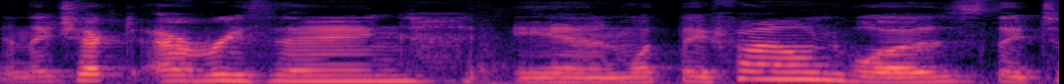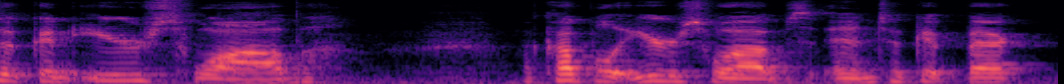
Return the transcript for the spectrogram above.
and they checked everything. And what they found was they took an ear swab, a couple ear swabs, and took it back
